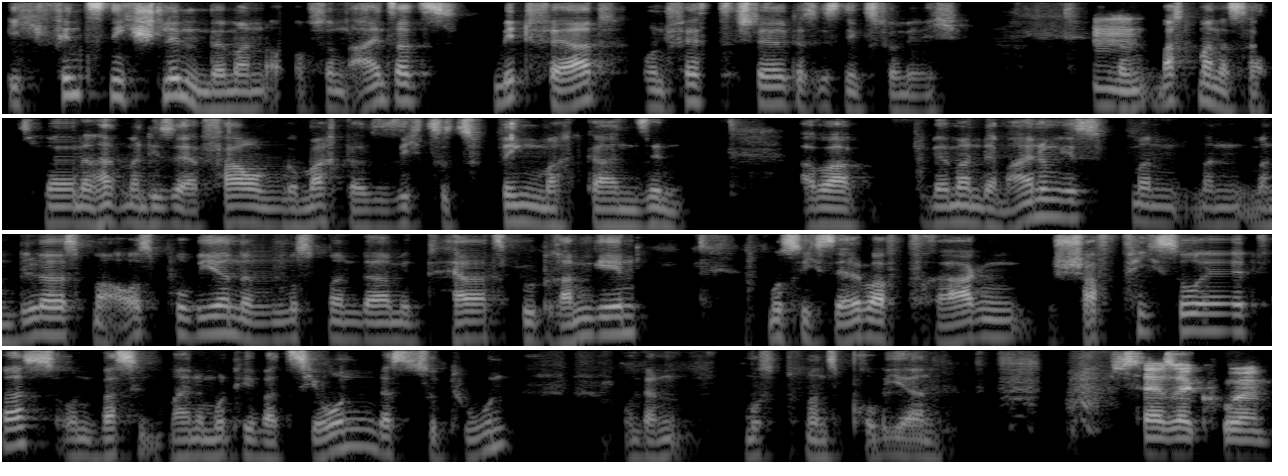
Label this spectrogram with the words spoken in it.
Ich finde es nicht schlimm, wenn man auf so einen Einsatz mitfährt und feststellt, das ist nichts für mich. Mhm. Dann macht man das halt. Dann hat man diese Erfahrung gemacht. Also sich zu zwingen, macht keinen Sinn. Aber wenn man der Meinung ist, man, man, man will das mal ausprobieren, dann muss man da mit Herzblut rangehen, muss sich selber fragen, schaffe ich so etwas und was sind meine Motivationen, das zu tun? Und dann muss man es probieren. Sehr, sehr cool.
